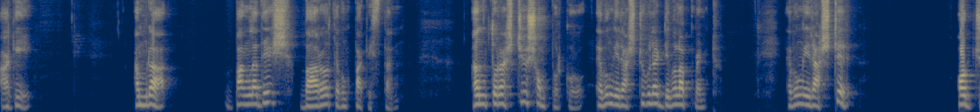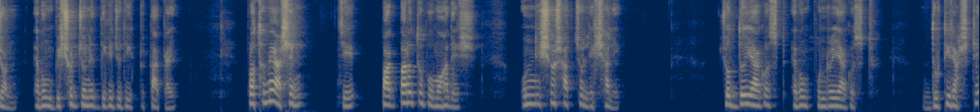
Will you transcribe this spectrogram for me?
আগে আমরা বাংলাদেশ, ভারত এবং পাকিস্তান আন্তরাষ্ট্রীয় সম্পর্ক এবং এই রাষ্ট্রগুলোর ডেভেলপমেন্ট এবং এই রাষ্ট্রের অর্জন এবং বিসর্জনের দিকে যদি একটু তাকাই, প্রথমে আসেন যে পাক ভারত উপমহাদেশ উনিশশো সাতচল্লিশ সালে চোদ্দোই আগস্ট এবং পনেরোই আগস্ট দুটি রাষ্ট্রে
